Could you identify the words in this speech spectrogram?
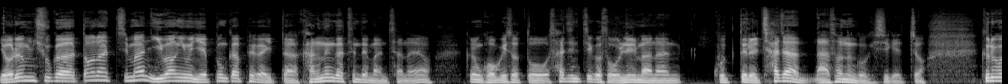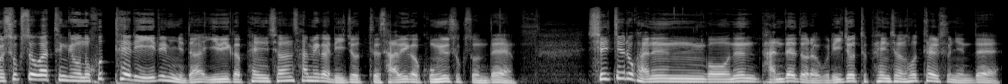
여름 휴가 떠났지만 이왕이면 예쁜 카페가 있다. 강릉 같은 데 많잖아요. 그럼 거기서 또 사진 찍어서 올릴 만한 곳들을 찾아 나서는 것이시겠죠. 그리고 숙소 같은 경우는 호텔이 1위입니다. 2위가 펜션, 3위가 리조트, 4위가 공유 숙소인데 실제로 가는 거는 반대더라고. 리조트, 펜션, 호텔 순인데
